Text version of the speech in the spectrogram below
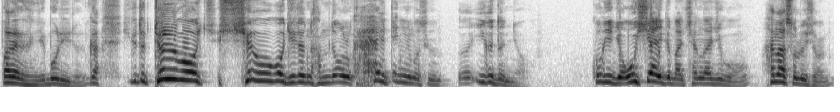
바닥에서 이제 머리를. 그러니까 이것도 들고 세우고 이런 감동을 가하게 땡기는 모습 어, 이거든요. 거기 이제 OCI도 마찬가지고 하나 솔루션.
